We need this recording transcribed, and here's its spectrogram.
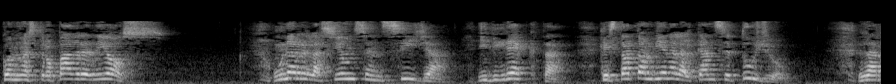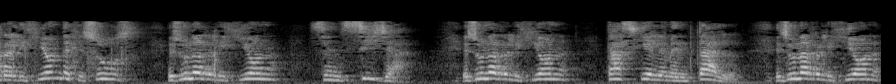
con nuestro Padre Dios. Una relación sencilla y directa que está también al alcance tuyo. La religión de Jesús es una religión sencilla, es una religión casi elemental, es una religión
